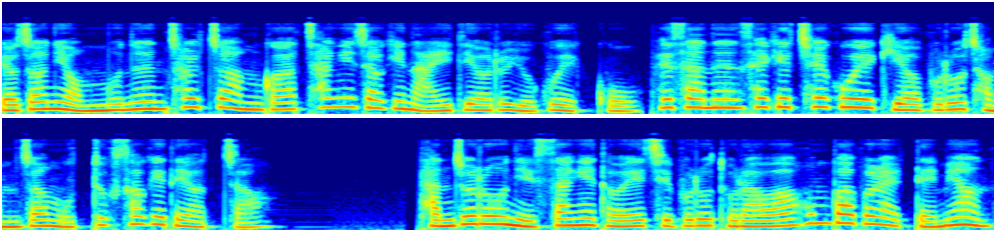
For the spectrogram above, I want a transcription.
여전히 업무는 철저함과 창의적인 아이디어를 요구했고 회사는 세계 최고의 기업으로 점점 우뚝 서게 되었죠. 단조로운 일상에 더해 집으로 돌아와 혼밥을 할 때면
